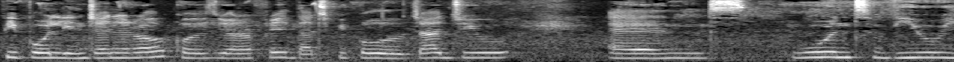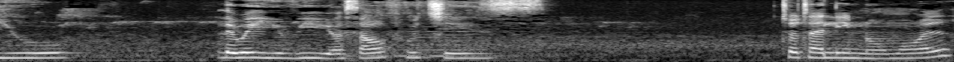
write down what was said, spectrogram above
people in general because you're afraid that people will judge you and won't view you the way you view yourself which is totally normal.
